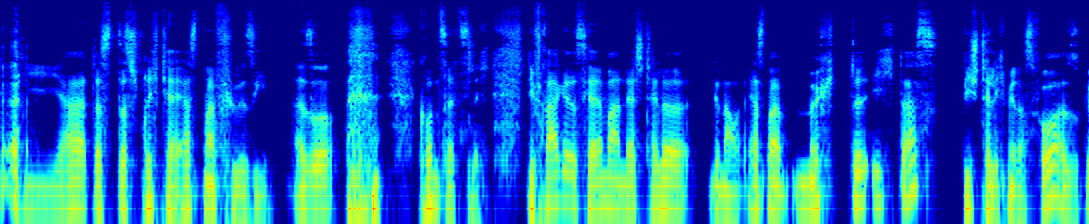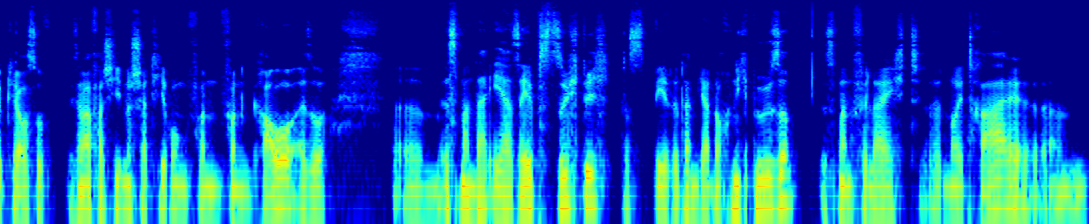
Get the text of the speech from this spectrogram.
ja, das, das spricht ja erstmal für sie. Also grundsätzlich. Die Frage ist ja immer an der Stelle, genau, erstmal möchte ich das? Wie stelle ich mir das vor? Also es gibt ja auch so, ich sag mal, verschiedene Schattierungen von, von Grau. Also ähm, ist man da eher selbstsüchtig? Das wäre dann ja noch nicht böse. Ist man vielleicht äh, neutral? Ähm,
